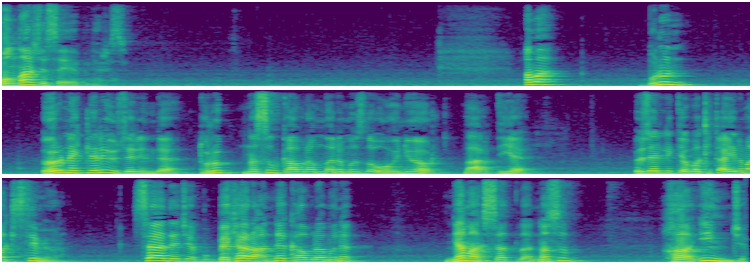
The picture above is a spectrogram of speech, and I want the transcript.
Onlarca sayabiliriz. Ama bunun örnekleri üzerinde durup nasıl kavramlarımızla oynuyorlar diye özellikle vakit ayırmak istemiyorum. Sadece bu bekar anne kavramını ne maksatla nasıl haince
